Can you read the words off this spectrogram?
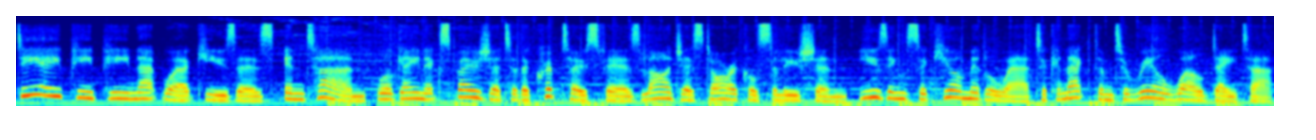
DAPP network users, in turn, will gain exposure to the cryptosphere's largest Oracle solution, using secure middleware to connect them to real-world data.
